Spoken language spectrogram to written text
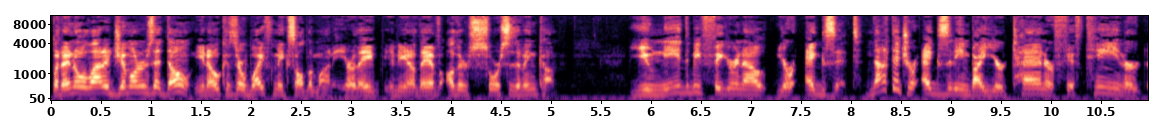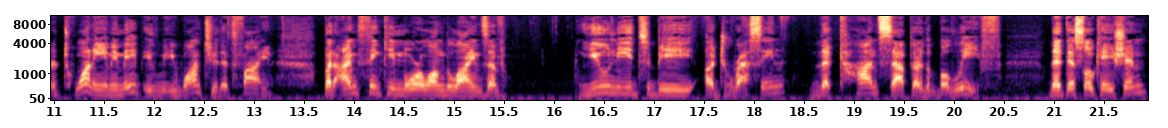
But I know a lot of gym owners that don't, you know, because their wife makes all the money, or they, you know, they have other sources of income you need to be figuring out your exit. Not that you're exiting by year 10 or 15 or, or 20. I mean, maybe you want to, that's fine. But I'm thinking more along the lines of you need to be addressing the concept or the belief that this location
